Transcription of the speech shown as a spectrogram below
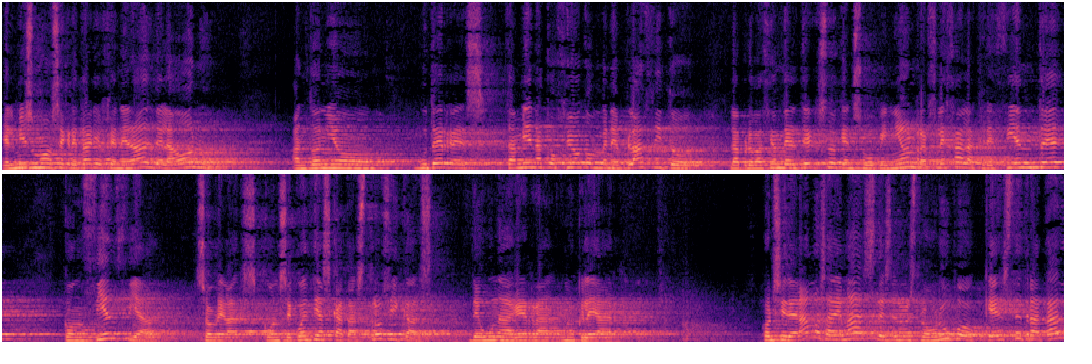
El mismo secretario general de la ONU, Antonio Guterres, también acogió con beneplácito la aprobación del texto que en su opinión refleja la creciente conciencia sobre las consecuencias catastróficas de una guerra nuclear. Consideramos además desde nuestro grupo que este tratado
